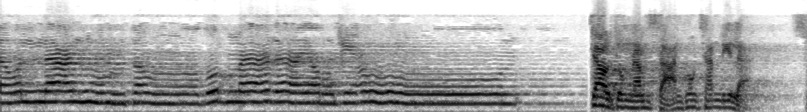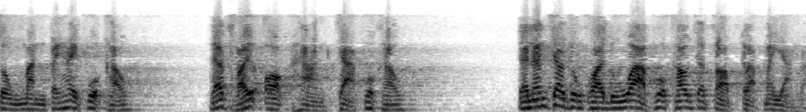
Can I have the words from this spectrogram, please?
تول عنهم فانظر ماذا يرجعون เจ้าจงนำสารของฉันนี่แหละ ส่งมันไปให้พวกเขา แล้วถอยออกห่างจากพวกเขาดังนั้นเจ้าจงคอยดูว่าพวกเขาจะตอบกลับมาอย่างไร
